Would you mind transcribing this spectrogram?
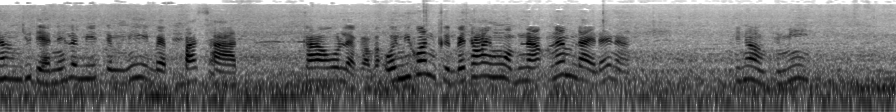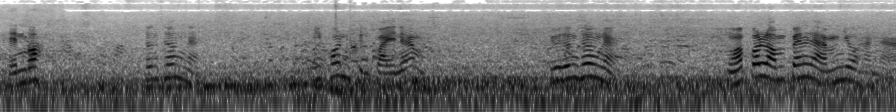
นั่งอยู่เดียนนี้แล้วมีแต่มีแบบปราสาทเก่าแหละก็ว่าโอ้ยมีคนขึ้นไปท่ายหอบน้ำน้ำใดได้นะพี่น้องเห็นมีเห็นบ่เทิงๆน่ะมีคนขึ้นไปน้ำ อยู่เทิงๆน่ะหัวปลอมเป็นแหลมอยู่หันหา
